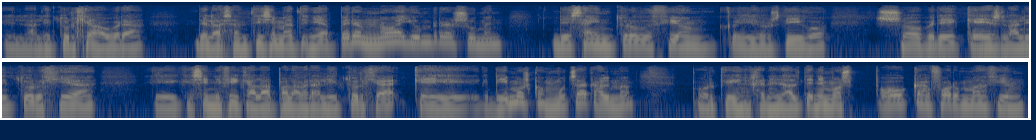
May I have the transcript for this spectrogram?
la liturgia obra de la Santísima Trinidad, pero no hay un resumen de esa introducción que os digo sobre qué es la liturgia, eh, qué significa la palabra liturgia, que vimos con mucha calma, porque en general tenemos poca formación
